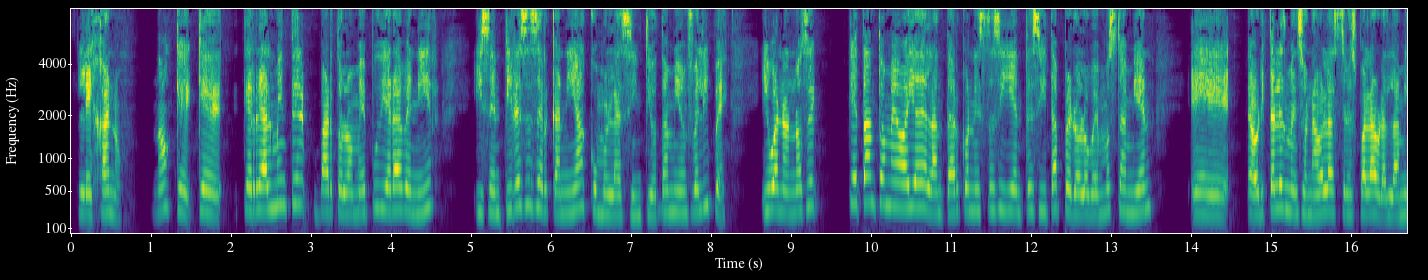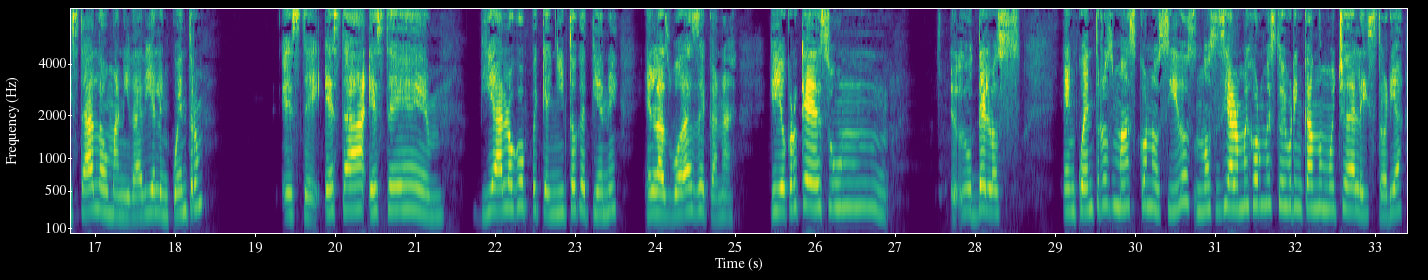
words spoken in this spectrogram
lejano, ¿no? Que, que que realmente Bartolomé pudiera venir y sentir esa cercanía como la sintió también Felipe. Y bueno, no sé qué tanto me vaya a adelantar con esta siguiente cita, pero lo vemos también, eh, ahorita les mencionaba las tres palabras, la amistad, la humanidad y el encuentro. Este, esta, este mm, diálogo pequeñito que tiene en las bodas de Cana, que yo creo que es un eh, de los encuentros más conocidos. No sé si a lo mejor me estoy brincando mucho de la historia,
